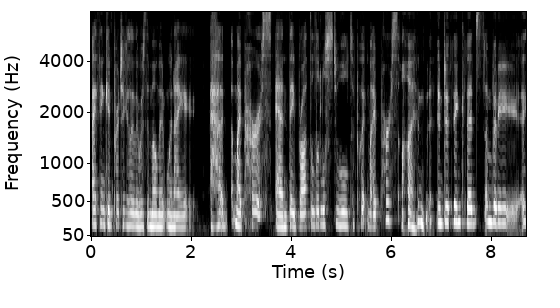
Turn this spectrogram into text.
I think in particular there was the moment when I had my purse and they brought the little stool to put my purse on. and to think that somebody uh,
